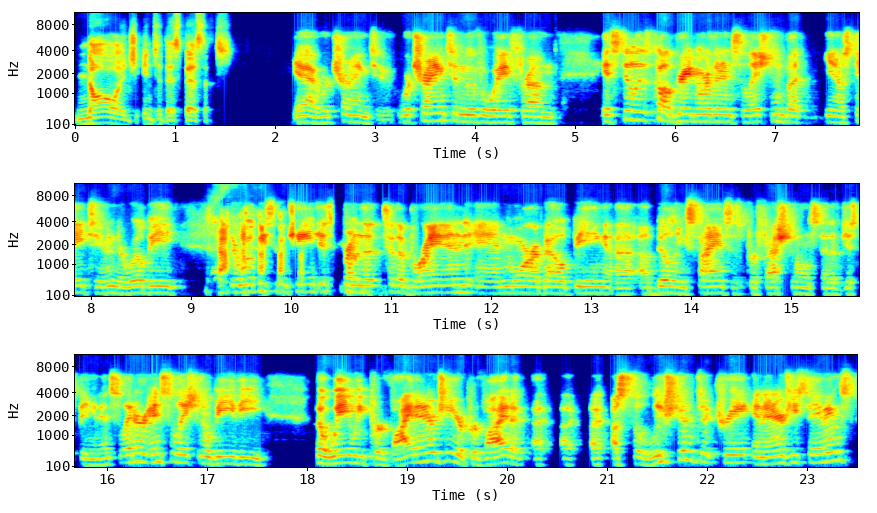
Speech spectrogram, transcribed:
knowledge into this business. Yeah we're trying to. We're trying to move away from it still is called Great Northern Insulation, but you know, stay tuned. There will be there will be some changes from the to the brand and more about being a, a, building sciences professional instead of just being an insulator. Insulation will be the the way we provide energy or provide a, a, a solution to create an energy savings,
